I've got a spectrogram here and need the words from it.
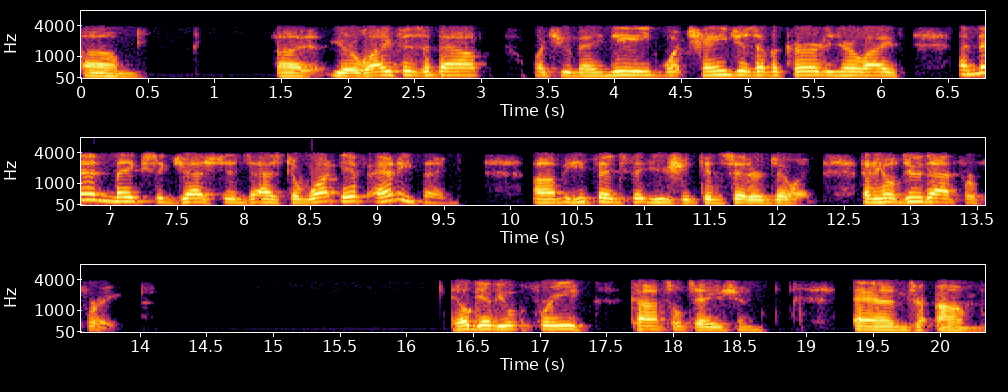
um, uh, your life is about, what you may need, what changes have occurred in your life, and then make suggestions as to what, if anything, um, he thinks that you should consider doing. And he'll do that for free. He'll give you a free consultation. And um,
